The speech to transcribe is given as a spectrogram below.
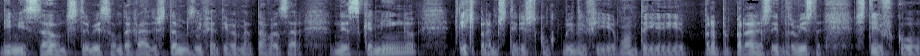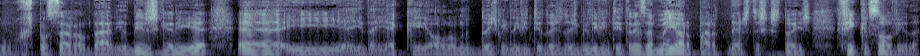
de emissão, distribuição da rádio, estamos efetivamente a avançar nesse caminho e esperamos ter isto concluído. Enfim, ontem, para preparar esta entrevista, estive com o responsável da área de engenharia uh, e a ideia é que ao longo de 2022, 2023, a maior parte destas questões fique resolvida.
